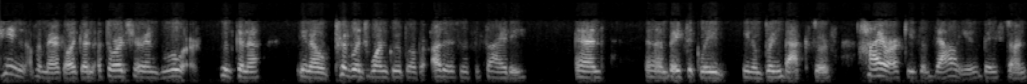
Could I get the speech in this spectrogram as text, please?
king of America, like an authoritarian ruler who's going to you know, privilege one group over others in society, and uh, basically, you know, bring back sort of hierarchies of value based on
